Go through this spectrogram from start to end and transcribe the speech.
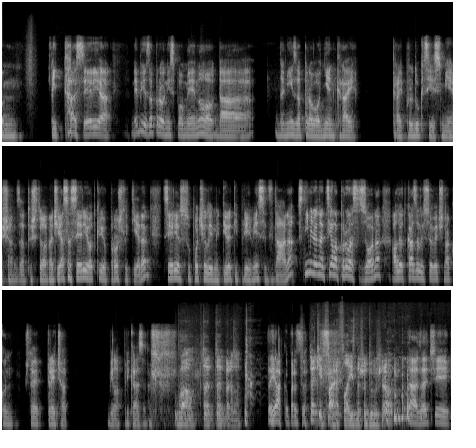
Um, I ta serija ne bi je zapravo ni spomenuo da, da nije zapravo njen kraj kraj produkcije smiješan, zato što, znači ja sam seriju otkrio prošli tjedan, serije su počeli emitirati prije mjesec dana, snimljena je cijela prva sezona, ali otkazali su je već nakon što je treća bila prikazana. Wow, to je, to je brzo. to je jako brzo. Čak i Firefly izdržao duže. Da, znači,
